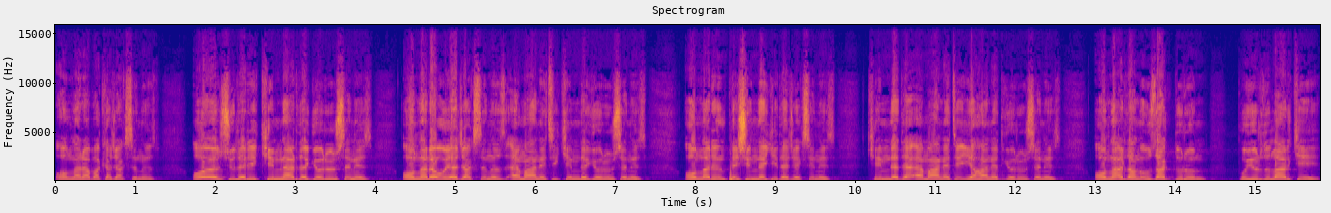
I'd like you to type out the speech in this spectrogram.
Onlara bakacaksınız. O ölçüleri kimlerde görürseniz Onlara uyacaksınız emaneti kimde görürseniz. Onların peşinde gideceksiniz. Kimde de emaneti ihanet görürseniz onlardan uzak durun. Buyurdular ki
